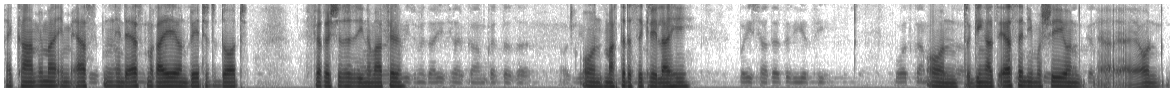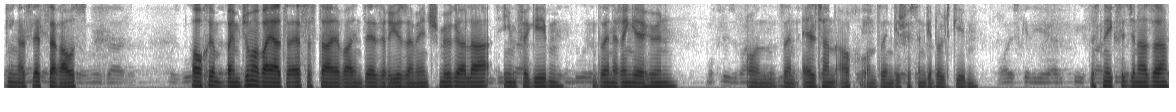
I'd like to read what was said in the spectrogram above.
Er kam immer im ersten, in der ersten Reihe und betete dort, verrichtete die Nawafil und machte das Sikrilahi und ging als erster in die Moschee und, äh, und ging als letzter raus. Auch im, beim Jumma war er als erstes da. Er war ein sehr seriöser Mensch. Möge Allah ihm vergeben, seine Ränge erhöhen und seinen Eltern auch und seinen Geschwistern Geduld geben. Das nächste Janaza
